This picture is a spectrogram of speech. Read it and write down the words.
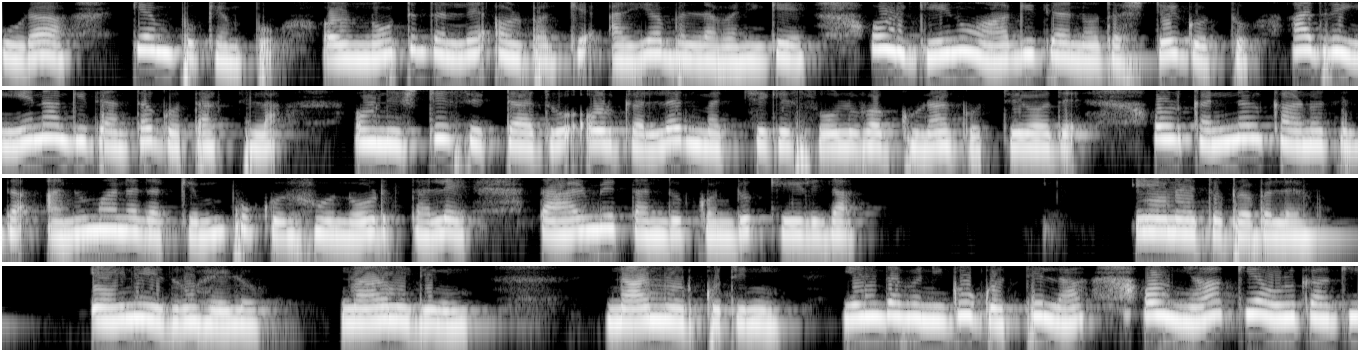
ಕೂಡ ಕೆಂಪು ಕೆಂಪು. ಅವಳ ನೋಟದಲ್ಲೇ ಅವಳ ಬಗ್ಗೆ ಅರಿಯಬಲ್ಲವನಿಗೆ ಅವಳಿಗೇನು ಆಗಿದೆ ಅನ್ನೋದಷ್ಟೇ ಗೊತ್ತು. ಆದ್ರೆ ಏನಾಗಿದೆ ಅಂತ ಗೊತ್ತಾಗ್ತಿಲ್ಲ. ಅವನೆಷ್ಟೇ ಸಿಟ್ಟಾದ್ರೂ ಅವಳ ಗಲ್ಲದ ಮಚ್ಚಿಗೆ ಸೋಲುವ ಗುಣ ಗೊತ್ತಿರೋದೆ. ಅವಳ ಕಣ್ಣಲ್ಲಿ ಕಾಣುತ್ತಿದ್ದ ಅನುಮಾನದ ಕೆಂಪು ಕುರುಹು ನೋಡುತ್ತಲೇ ತಾಳ್ಮೆ ತಂದುಕೊಂಡು ಕೇಳಿದ, ಏನಾಯ್ತು ಪ್ರಬಲ? ಏನೇ ಇದ್ರೂ ಹೇಳು. ನಾನಿದ್ದೀನಿ. ನಾನು ನೋಡ್ಕೋತೀನಿ. ಎಂದವನಿಗೂ ಗೊತ್ತಿಲ್ಲ, ಅವನು ಯಾಕೆ ಅವಳಿಗಾಗಿ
